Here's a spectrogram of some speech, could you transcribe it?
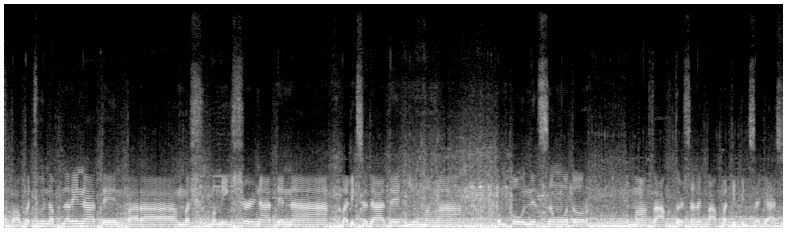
so papatune up na rin natin para mas ma-make sure natin na balik sa dati yung mga components ng motor yung mga factors na nagpapatipid sa gas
